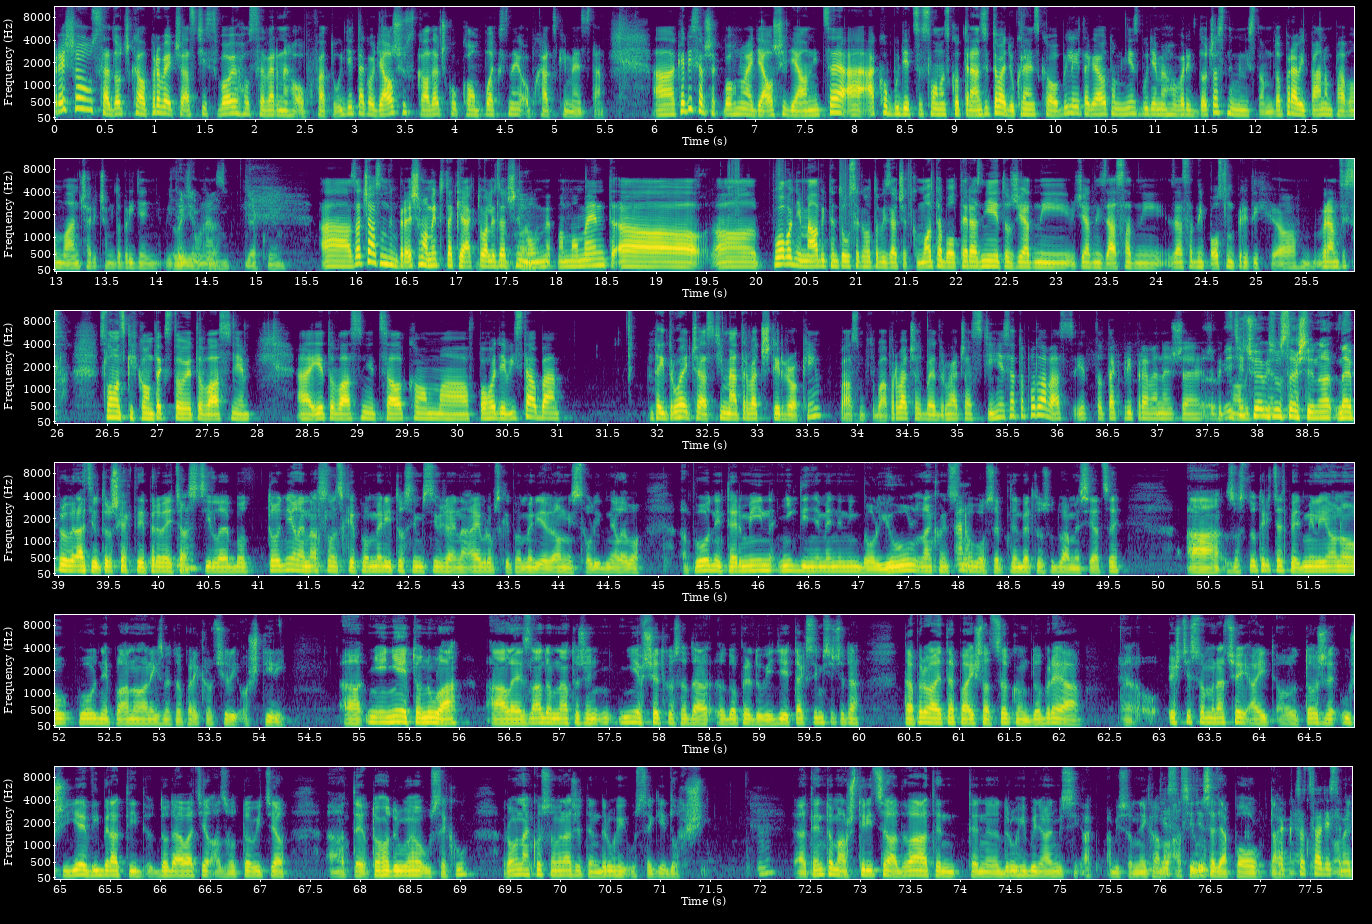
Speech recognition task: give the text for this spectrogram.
Prešov sa dočkal prvej časti svojho severného obchvatu. Ide tak o ďalšiu skladačku komplexnej obchádzky mesta. A kedy sa však pohnú aj ďalšie diálnice a ako bude cez Slovensko tranzitovať ukrajinské obilie, tak aj o tom dnes budeme hovoriť s dočasným ministrom dopravy pánom Pavlom Lančaričom. Dobrý deň, vítajte u nás. Ďakujem. A začal som tým Prešovom, je to taký aktualizačný mom- moment. A, a, pôvodne mal byť tento úsek hotový začiatkom leta, bol teraz nie je to žiadny, žiadny zásadný, zásadný posun pri tých, a, v rámci slovenských kontextov. Je to vlastne, a, je to vlastne celkom a, v pohode výstavba tej druhej časti má trvať 4 roky. Povedal som, to bola prvá časť, bude druhá časť. Stihne sa to podľa vás? Je to tak pripravené, že, že by Viete čo, ja by som sa ešte na, najprv vrátil troška k tej prvej mhm. časti, mm. lebo to nie len na slovenské pomery, to si myslím, že aj na európske pomery je veľmi solidné, lebo pôvodný termín nikdy nemenený bol júl, nakoniec to bol september, to sú dva mesiace. A zo 135 miliónov pôvodne plánovaných sme to prekročili o 4. A nie, nie je to nula, ale vzhľadom na to, že nie všetko sa dá dopredu vidieť, tak si myslím, že tá, tá prvá etapa išla celkom dobre a ešte som radšej aj to, že už je vybratý dodávateľ a zhotoviteľ toho druhého úseku. Rovnako som rád, že ten druhý úsek je dlhší. Mm. Tento mal 4,2 a ten, ten druhý bude mať, aby som neklamal, asi 10,5. Tak, tak 10 km.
